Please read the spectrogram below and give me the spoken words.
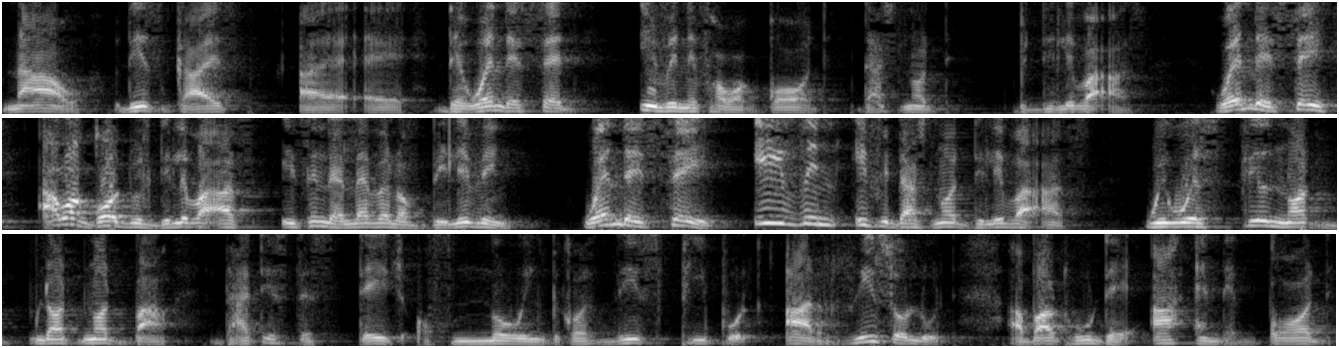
now these guys uh, uh, they when they said even if our god does not deliver us when they say our god will deliver us it's in the level of believing. When they say even if it does not deliver us we will still not not not bow that is the stage of knowing because these people are resolute about who they are and the god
